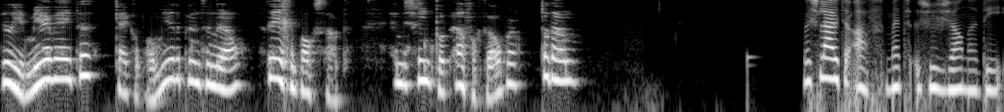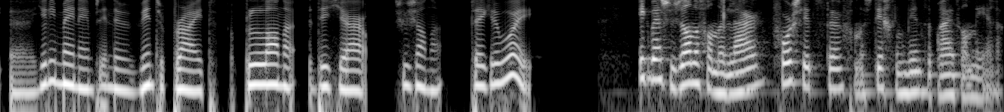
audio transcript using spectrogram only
Wil je meer weten? Kijk op almere.nl regenboogstad. En misschien tot 11 oktober. Tot dan! We sluiten af met Suzanne die uh, jullie meeneemt in de Winter Pride plannen dit jaar. Suzanne, take it away. Ik ben Suzanne van der Laar, voorzitter van de Stichting Winter Pride Almere.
